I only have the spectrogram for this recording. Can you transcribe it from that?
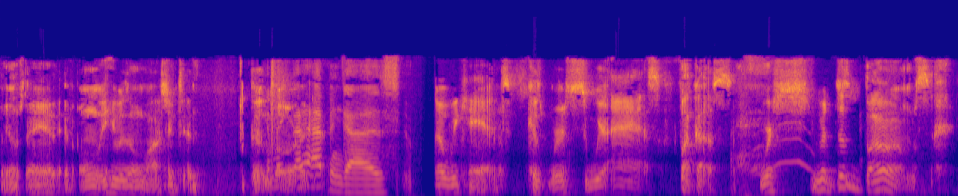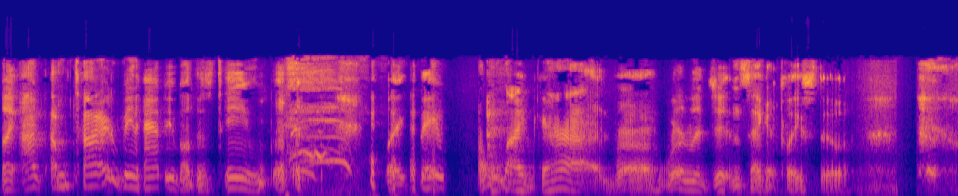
You know what I'm saying? If only he was in Washington. Good Make that lord. happen, guys. No, we can't because we're we're ass. Fuck us. We're we're just bums. Like I'm I'm tired of being happy about this team. like they. Oh my god, bro. We're legit in second place still.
